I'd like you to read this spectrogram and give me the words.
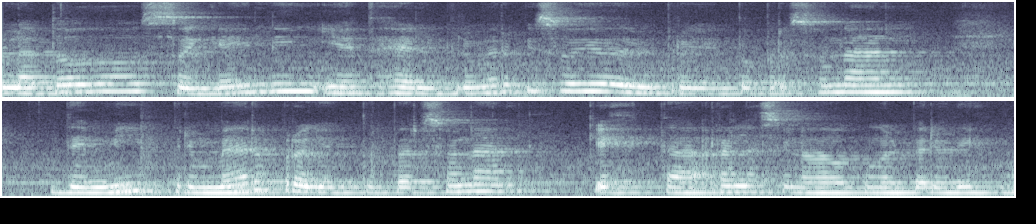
Hola a todos, soy Kaylin y este es el primer episodio de mi proyecto personal, de mi primer proyecto personal que está relacionado con el periodismo.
